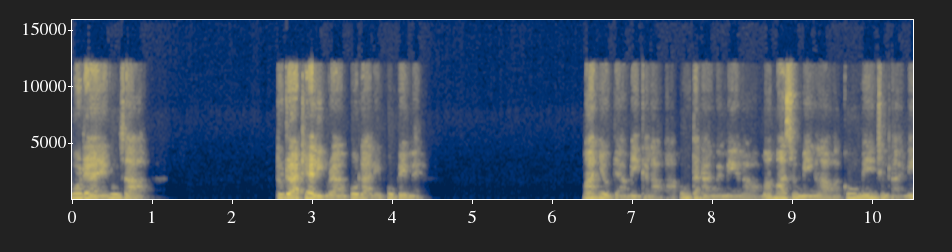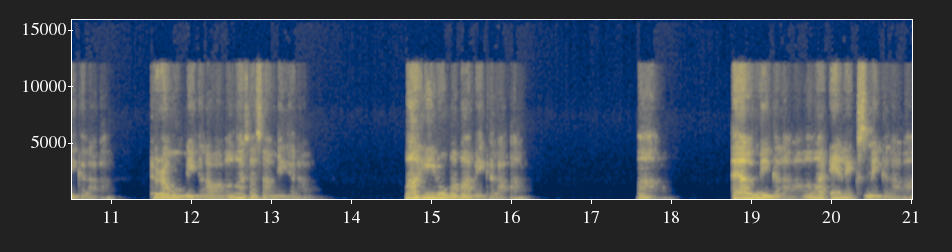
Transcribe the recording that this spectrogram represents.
ပို့တတ်ရင်ခုစားတူတာ Telegram ပို့လာလေးပို့ပေးမယ်မညိုပြမင်္ဂလာပါဦးတတိုင်းဝင်မင်္ဂလာပါမမစုမင်္ဂလာပါကိုမင်းကျူတိုင်းမင်္ဂလာပါဒရမမင်္ဂလာပါမမဆဆမင်္ဂလာပါမဟီရိုမမမင်္ဂလာပါမအယ်မင်္ဂလာပါမမအဲလက်စ်မင်္ဂလာပါ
